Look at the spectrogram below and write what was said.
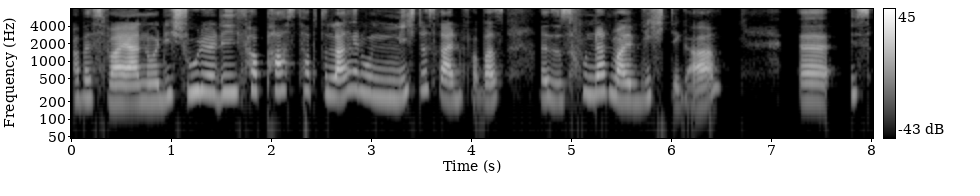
aber es war ja nur die Schule, die ich verpasst habe. Solange du nicht das Reiten verpasst, also es ist hundertmal wichtiger. Äh, ist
